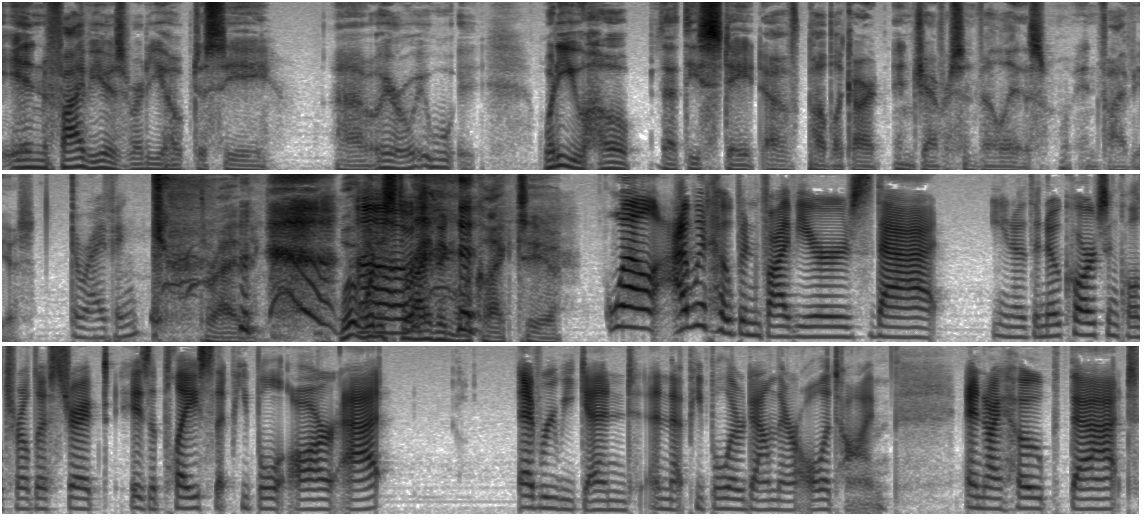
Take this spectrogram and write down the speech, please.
in five years, where do you hope to see, uh, or what do you hope that the state of public art in Jeffersonville is in five years? Thriving. Thriving. what, what does uh, thriving look like to you? Well, I would hope in five years that you know the NoCo Arts and Cultural District is a place that people are at every weekend, and that people are down there all the time. And I hope that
